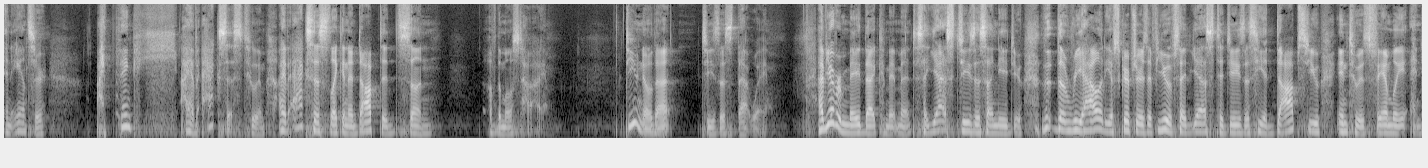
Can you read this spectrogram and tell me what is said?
an answer. I think I have access to him. I have access like an adopted son of the Most High. Do you know that, Jesus, that way? Have you ever made that commitment to say, Yes, Jesus, I need you? The, the, reality of Scripture is if you have said yes to Jesus, He adopts you into His family and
